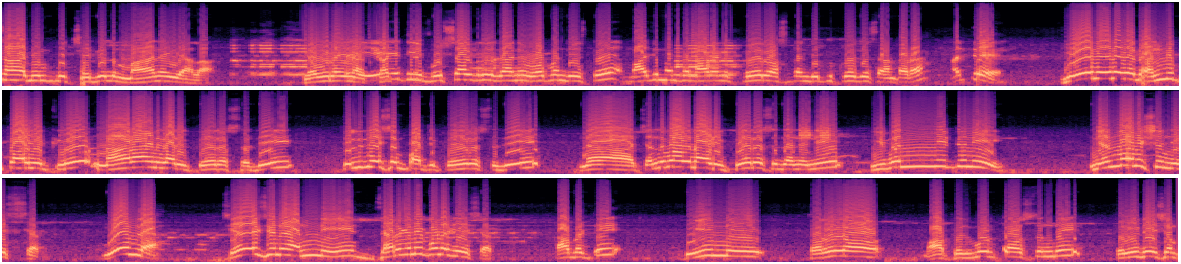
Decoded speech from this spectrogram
సాధింపు చర్యలు మానేయాల. ఎవరైనా ఈ బుష్ షెల్టర్లు కానీ ఓపెన్ చేస్తే మాజీ మంత్రి నారాయణ పేరు వస్తుందని చెప్పి క్లోజ్ చేశారు అంటారా? అంతే. ఏదైనా అన్ని ప్రాజెక్టులు నారాయణ గారికి పేరు వస్తుంది తెలుగుదేశం పార్టీ పేరు వస్తుంది నా చంద్రబాబు నాయుడు పేరు వస్తుందని ఇవన్నిటిని నిర్మానుష్యం చేశారు. ఏంలే చేసిన అన్ని జరగని కూడా చేశారు. కాబట్టి దీన్ని త్వరలో మా ప్రభుత్వం వస్తుంది తెలుగుదేశం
